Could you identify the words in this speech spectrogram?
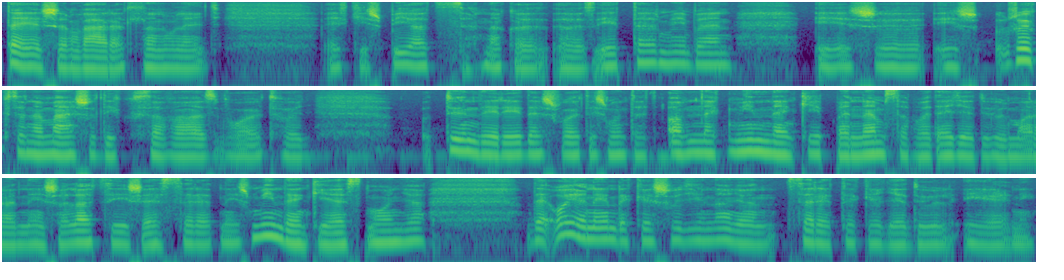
Teljesen váratlanul egy, egy kis piacnak a- az éttermében, és, és rögtön a második szava az volt, hogy tündér édes volt, és mondta, hogy annak mindenképpen nem szabad egyedül maradni, és a Laci is ezt szeretné, és mindenki ezt mondja, de olyan érdekes, hogy én nagyon szeretek egyedül élni.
